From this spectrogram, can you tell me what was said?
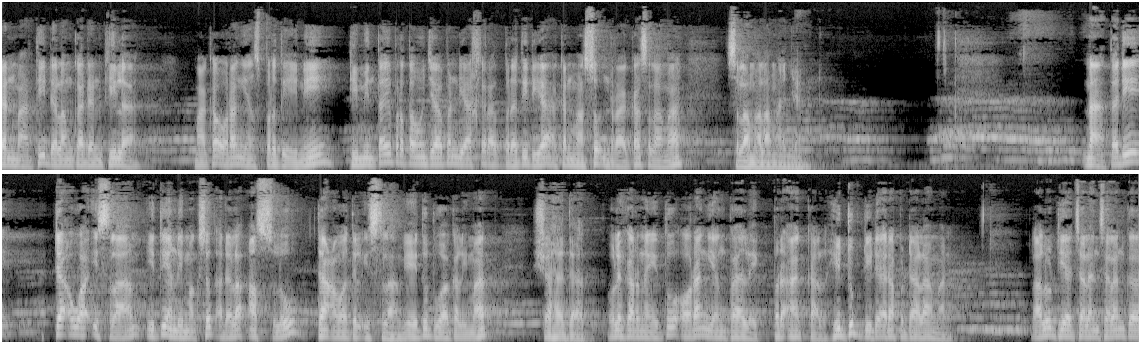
dan mati dalam keadaan gila. Maka orang yang seperti ini dimintai pertanggungjawaban di akhirat, berarti dia akan masuk neraka selama selama-lamanya. Nah, tadi dakwah Islam itu yang dimaksud adalah aslu dakwatil Islam, yaitu dua kalimat syahadat. Oleh karena itu orang yang balik, berakal, hidup di daerah pedalaman, lalu dia jalan-jalan ke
